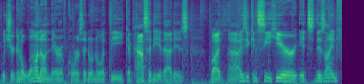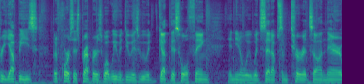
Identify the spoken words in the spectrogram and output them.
which you're going to want on there, of course. I don't know what the capacity of that is, but uh, as you can see here, it's designed for yuppies. But of course, as preppers, what we would do is we would gut this whole thing and you know we would set up some turrets on there.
